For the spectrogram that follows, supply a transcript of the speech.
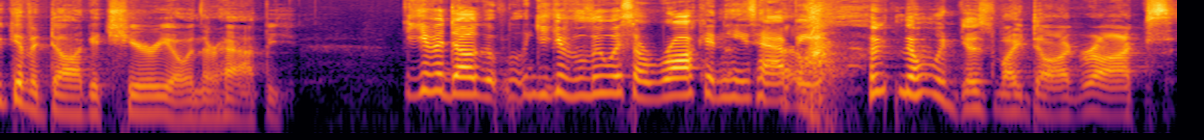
You give a dog a Cheerio and they're happy. You give a dog, you give Lewis a rock and he's happy. no one gives my dog rocks.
